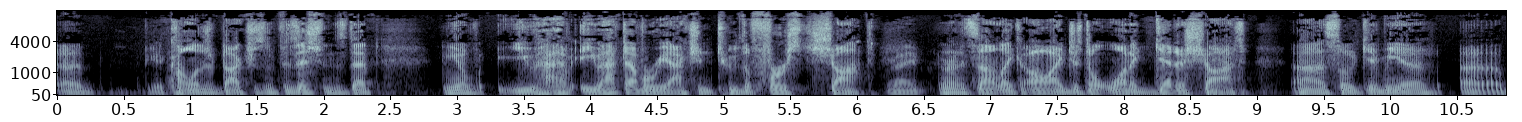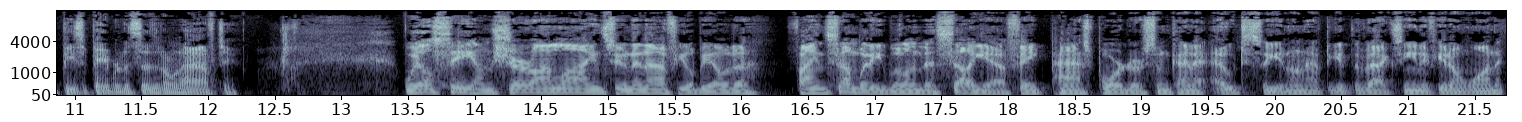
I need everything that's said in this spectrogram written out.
uh, College of Doctors and Physicians that. You know, you have you have to have a reaction to the first shot. Right. Right. It's not like, oh, I just don't want to get a shot. Uh, so give me a, a piece of paper that says I don't have to. We'll see. I'm sure online soon enough you'll be able to find somebody willing to sell you a fake passport or some kind of out so you don't have to get the vaccine if you don't want it.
